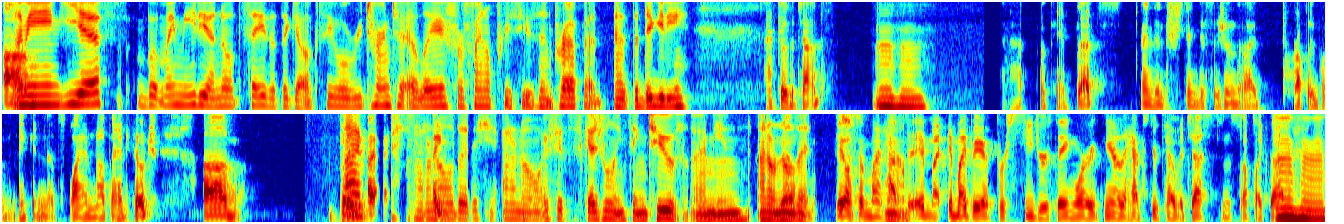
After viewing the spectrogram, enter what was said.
I Um, mean, yes, but my media notes say that the Galaxy will return to LA for final preseason prep at, at the Dignity. after the tenth, Mm-hmm. Okay, that's an interesting decision that I probably wouldn't make, and that's why I'm not the head coach. Um, but I, I, I don't I- know that I don't know if it's a scheduling thing too. I mean, I don't know Well, that. they also might have No. to. It might it might be a procedure thing where you know they have to do COVID tests and stuff like that. hmm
